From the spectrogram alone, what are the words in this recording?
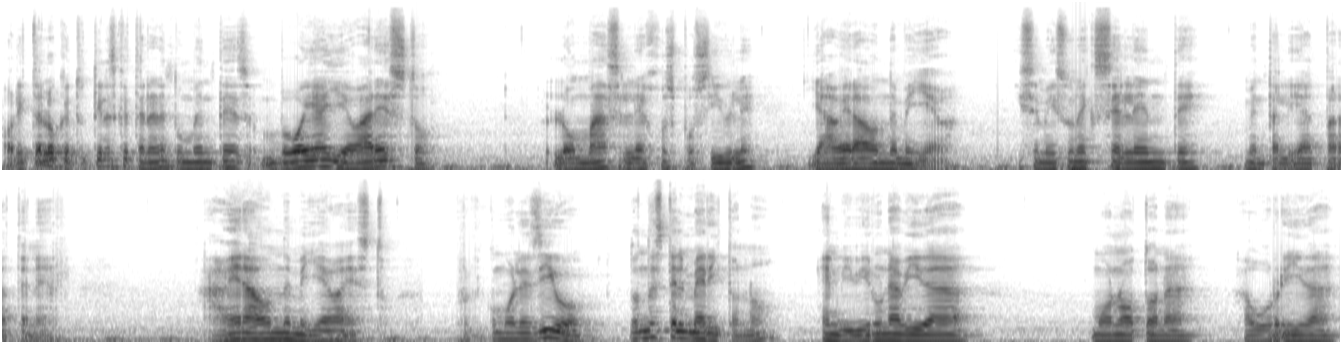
ahorita lo que tú tienes que tener en tu mente es, voy a llevar esto lo más lejos posible y a ver a dónde me lleva. Y se me hizo una excelente mentalidad para tener. A ver a dónde me lleva esto. Porque como les digo, ¿dónde está el mérito, no? En vivir una vida monótona, aburrida,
